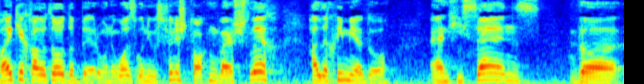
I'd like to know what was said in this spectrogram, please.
Vaike chalato when it was when he was finished talking, vayashlech halechim yado, and he sends the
